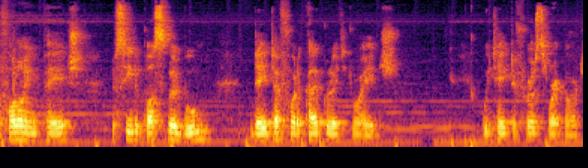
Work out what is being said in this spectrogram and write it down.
The following page you see the possible boom data for the calculated range. We take the first record.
